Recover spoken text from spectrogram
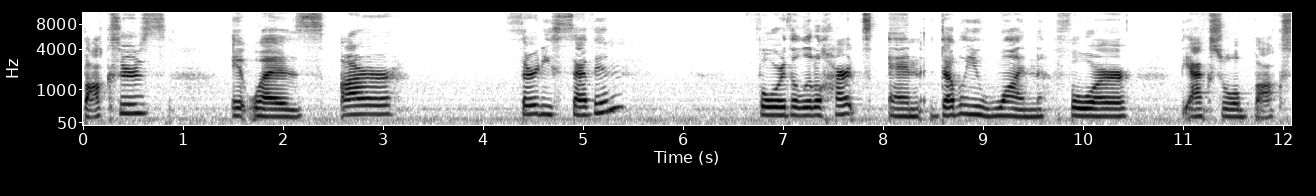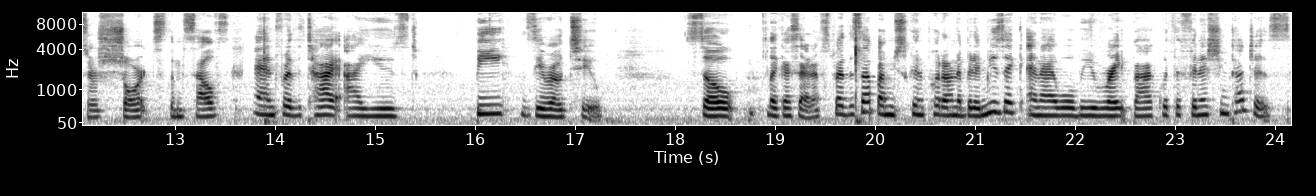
boxers, it was R37 for the little hearts and W1 for the actual boxer shorts themselves. And for the tie, I used B02. So, like I said, I've sped this up. I'm just going to put on a bit of music and I will be right back with the finishing touches.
